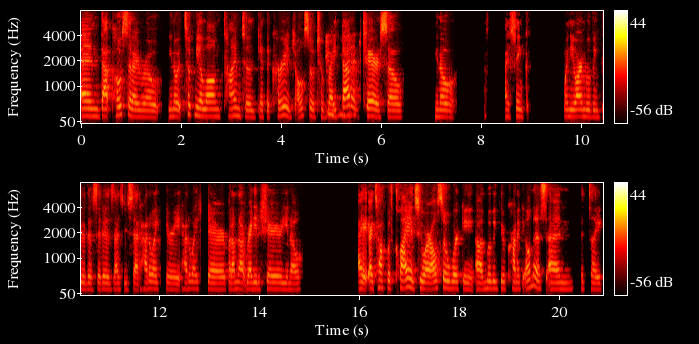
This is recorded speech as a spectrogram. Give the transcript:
and that post that i wrote you know it took me a long time to get the courage also to write mm-hmm. that and share. So you know i think when you are moving through this it is as you said how do i curate? How do i share? But i'm not ready to share you know. I, I talk with clients who are also working uh, moving through chronic illness and it's like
